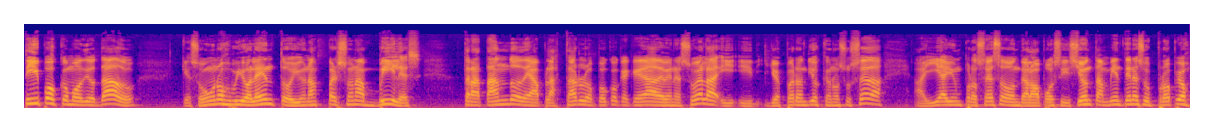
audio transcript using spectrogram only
tipos como Diosdado, que son unos violentos y unas personas viles tratando de aplastar lo poco que queda de Venezuela y, yo espero en Dios que no suceda. Allí hay un proceso donde la oposición también tiene sus propios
